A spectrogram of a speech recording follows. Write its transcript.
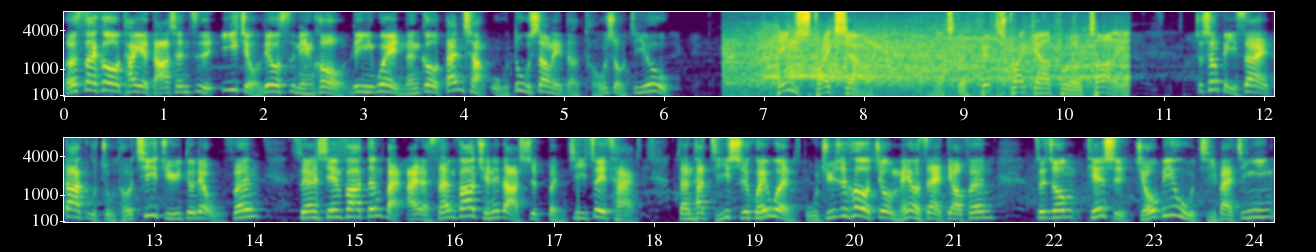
而赛后，他也达成自一九六四年后另一位能够单场五度上垒的投手纪录。He strikes out. That's the fifth strikeout for Otani. 这场比赛，大谷主投七局丢掉五分，虽然先发登板挨了三发全垒打是本季最惨，但他及时回稳，五局之后就没有再掉分。最终，天使九比五击败精英，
